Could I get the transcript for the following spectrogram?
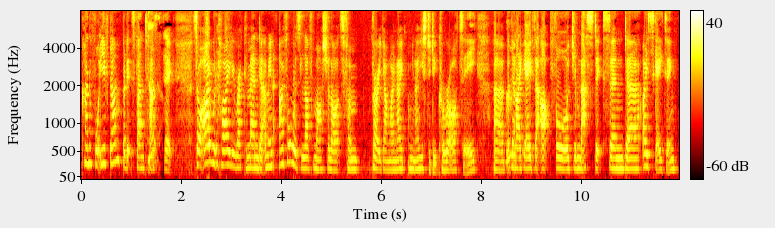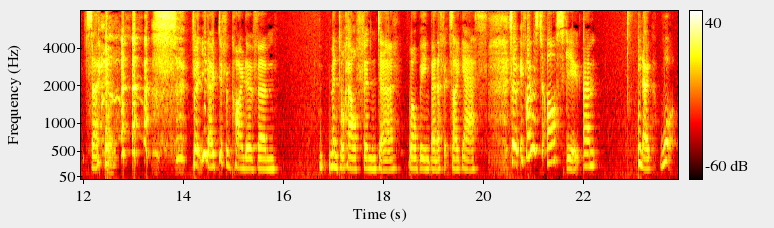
kind of what you've done, but it's fantastic. Yeah. So I would highly recommend it. I mean, I've always loved martial arts from very young. I, I mean, I used to do karate, uh, but then I gave that up for gymnastics and uh, ice skating. So, but you know, different kind of um, mental health and uh, well-being benefits, I guess. So, if I was to ask you, um, you know, what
